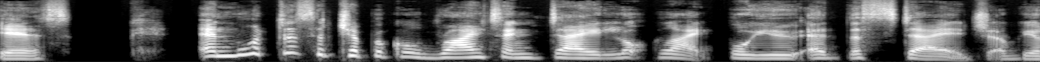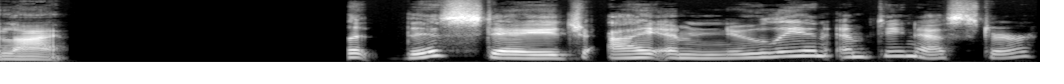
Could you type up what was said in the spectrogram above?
yes. And what does a typical writing day look like for you at this stage of your life? At this stage, I am newly an empty nester.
